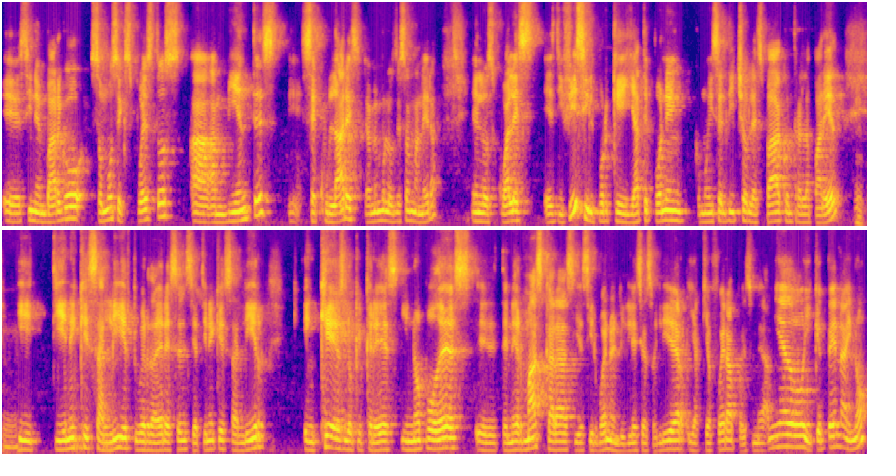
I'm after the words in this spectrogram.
eh, sin embargo, somos expuestos a ambientes eh, seculares, llamémoslos de esa manera, en los cuales es difícil porque ya te ponen, como dice el dicho, la espada contra la pared y tiene que salir tu verdadera esencia, tiene que salir en qué es lo que crees y no podés eh, tener máscaras y decir, bueno, en la iglesia soy líder y aquí afuera pues me da miedo y qué pena y no.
